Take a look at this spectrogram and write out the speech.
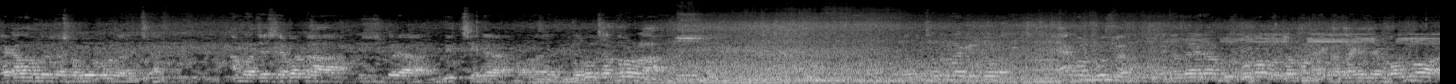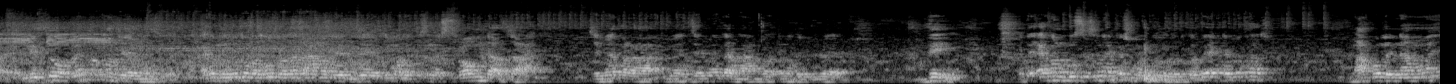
দেখ, আলহামদুলিল্লাহ সবই উপরে ইচ্ছা আমরা যে সেবাটা বিশেষ করে দিচ্ছি, এটা নতুন ছাত্ররা নতুন ছাত্ররা কিন্তু এখন বুঝবে না। জায়গা বুঝব যখন একটা জায়গায় যে কর্ম লিপ্ত হবে, তখন যে বুঝবে। এখন তোমরা বুঝবে আমাদের যে পিছনে শ্রমটা যায়। যে মেধারা যে মেধারা আমরা তোমাদের দেই, এটা এখন বুঝতেছে না, একটা সময় হবে তবে একটা কথা না বলে না হয়,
